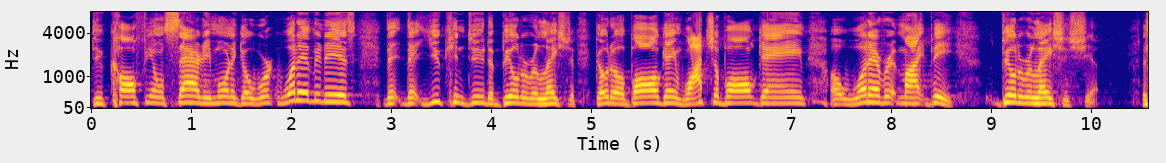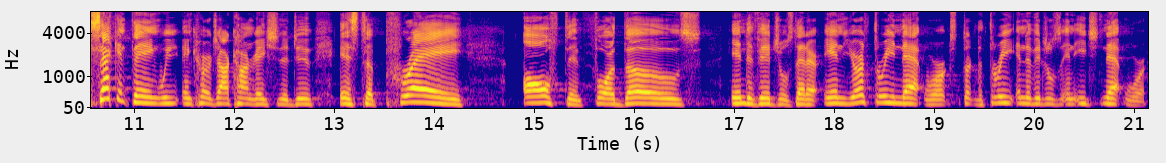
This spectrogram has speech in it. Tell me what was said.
do coffee on Saturday morning, go work, whatever it is that, that you can do to build a relationship. Go to a ball game, watch a ball game, or whatever it might be. Build a relationship. The second thing we encourage our congregation to do is to pray often for those individuals that are in your three networks, the three individuals in each network.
